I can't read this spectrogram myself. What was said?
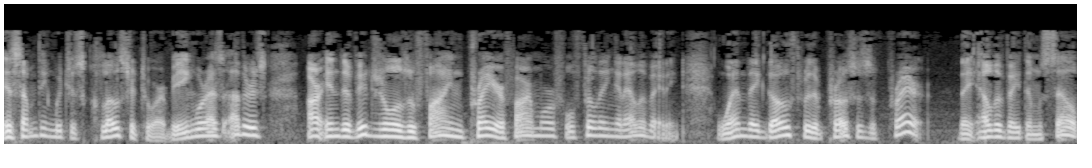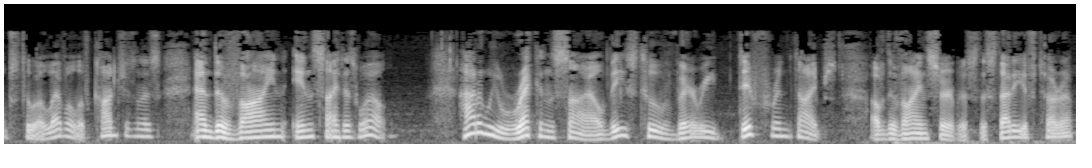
is something which is closer to our being, whereas others are individuals who find prayer far more fulfilling and elevating. When they go through the process of prayer, they elevate themselves to a level of consciousness and divine insight as well. How do we reconcile these two very different types of divine service, the study of Torah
